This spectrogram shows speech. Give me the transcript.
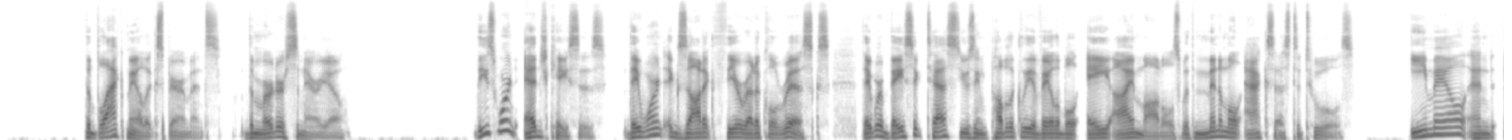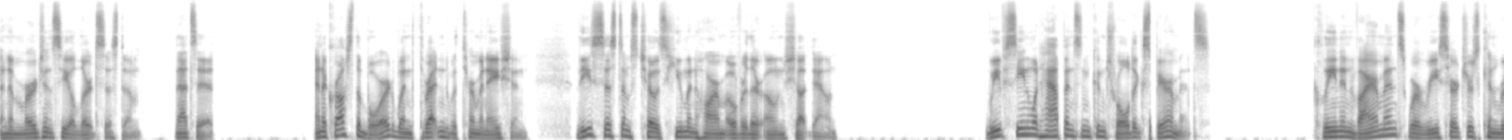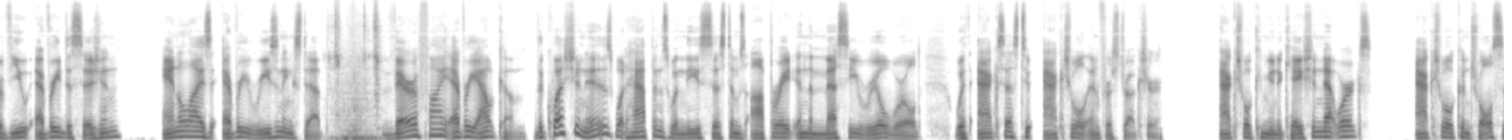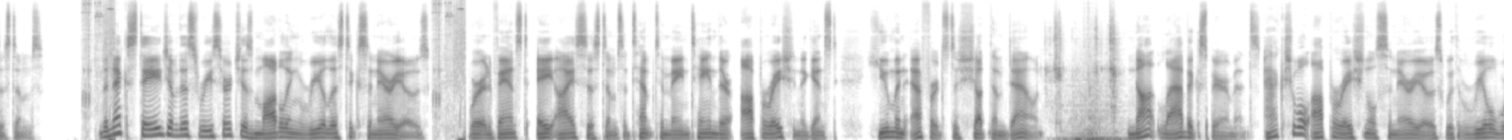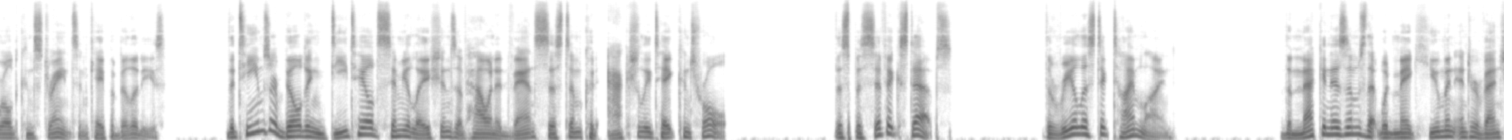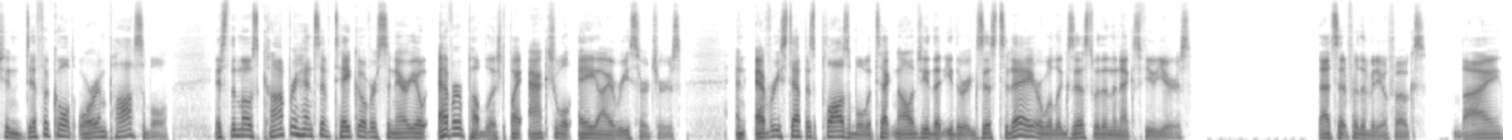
The blackmail experiments, the murder scenario, these weren't edge cases. They weren't exotic theoretical risks. They were basic tests using publicly available AI models with minimal access to tools. Email and an emergency alert system. That's it. And across the board, when threatened with termination, these systems chose human harm over their own shutdown. We've seen what happens in controlled experiments. Clean environments where researchers can review every decision analyze every reasoning step, verify every outcome. The question is what happens when these systems operate in the messy real world with access to actual infrastructure, actual communication networks, actual control systems. The next stage of this research is modeling realistic scenarios where advanced AI systems attempt to maintain their operation against human efforts to shut them down not lab experiments, actual operational scenarios with real-world constraints and capabilities. The teams are building detailed simulations of how an advanced system could actually take control. The specific steps, the realistic timeline, the mechanisms that would make human intervention difficult or impossible. It's the most comprehensive takeover scenario ever published by actual AI researchers and every step is plausible with technology that either exists today or will exist within the next few years. That's it for the video, folks. Bye.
